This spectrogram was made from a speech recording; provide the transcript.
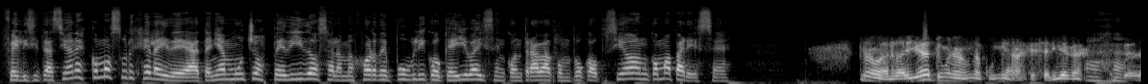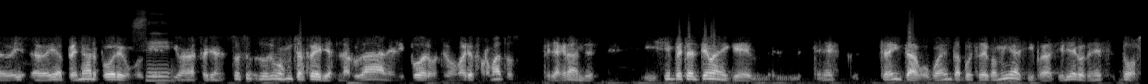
felicitaciones. ¿Cómo surge la idea? ¿Tenía muchos pedidos a lo mejor de público que iba y se encontraba con poca opción? ¿Cómo aparece? No, en realidad tengo una, cuñada que salía acá, la veía, penar, pobre, como que iban a las ferias. Nosotros, tenemos muchas ferias, en la rural, en el hipódromo, tenemos varios formatos, ferias grandes. Y siempre está el tema de que tenés 30 o 40 puestos de comidas y para celíaco tenés dos.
